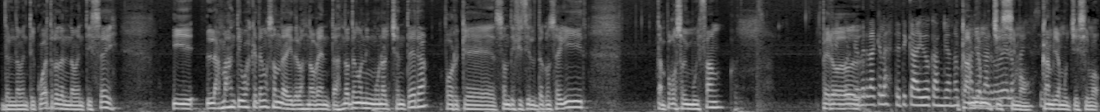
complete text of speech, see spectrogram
del 94, del 96. Y las más antiguas que tengo son de ahí, de los 90. No tengo ninguna ochentera porque son difíciles de conseguir. Tampoco soy muy fan. Pero Sí, porque es verdad que la estética ha ido cambiando a cambia lo largo de los muchísimo, años, sí. cambia muchísimo.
